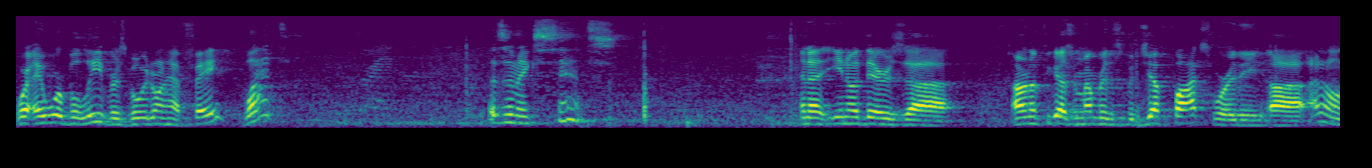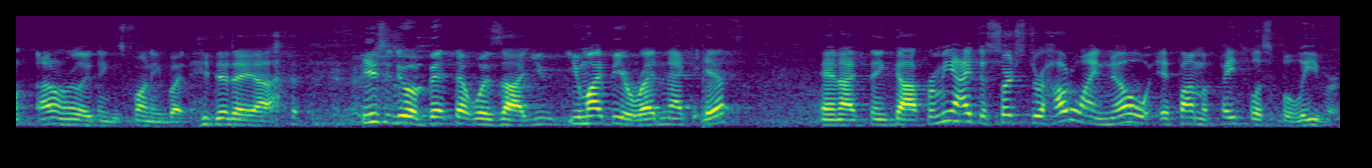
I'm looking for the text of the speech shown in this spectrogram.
We're, we're believers, but we don't have faith? What? That doesn't make sense. And uh, you know, there's uh, I don't know if you guys remember this, but Jeff Foxworthy. Uh, I don't I don't really think he's funny, but he did a uh, he used to do a bit that was uh, you you might be a redneck if. And I think uh, for me, I had to search through how do I know if I'm a faithless believer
